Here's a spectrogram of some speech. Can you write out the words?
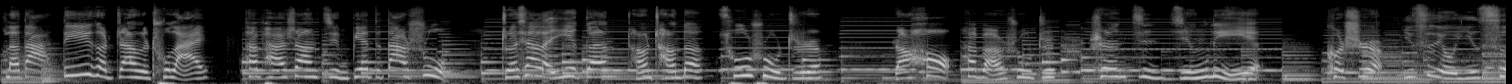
老大第一个站了出来，他爬上井边的大树，折下了一根长长的粗树枝，然后他把树枝伸进井里。可是，一次又一次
